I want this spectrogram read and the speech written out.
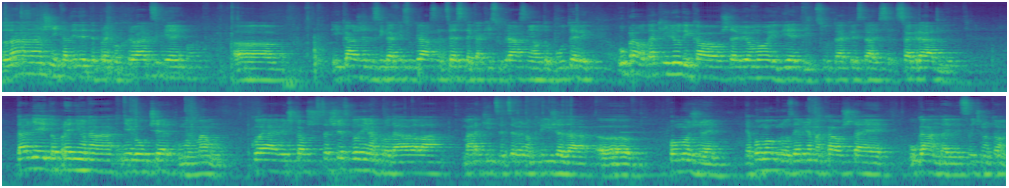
Do dana današnjeg kad idete preko Hrvatske, i kažete si kakve su krasne ceste, kakvi su krasni autoputevi. Upravo takvi ljudi kao što je bio moj djeti su takve stvari sagradili. Dalje je to prenio na njegovu čerku, moju mamu, koja je već kao sa šest godina prodavala markice Crvenog križa da uh, pomože, da pomognu zemljama kao što je Uganda ili slično tome.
